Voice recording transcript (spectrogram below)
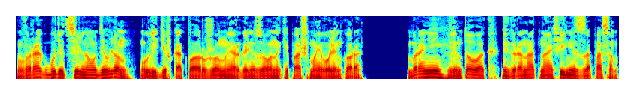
Враг будет сильно удивлен, увидев, как вооруженный и организован экипаж моего линкора. Брони, винтовок и гранат на Афине с запасом.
